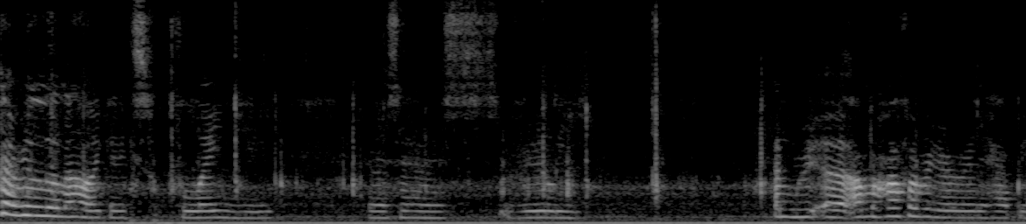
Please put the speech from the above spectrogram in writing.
I really don't know how I can explain you. And it's really. I'm re uh, I'm half of it really happy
